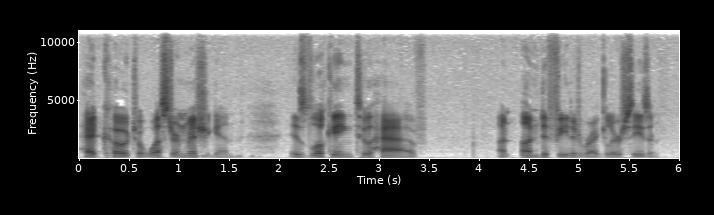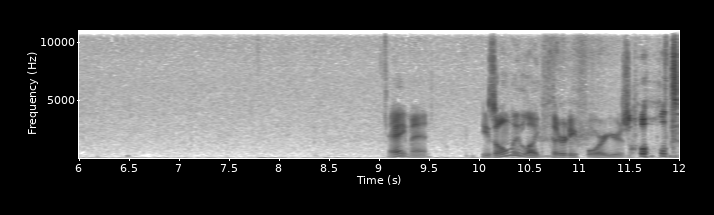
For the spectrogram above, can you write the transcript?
head coach of Western Michigan, is looking to have an undefeated regular season. Hey, man, he's only like 34 years old.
